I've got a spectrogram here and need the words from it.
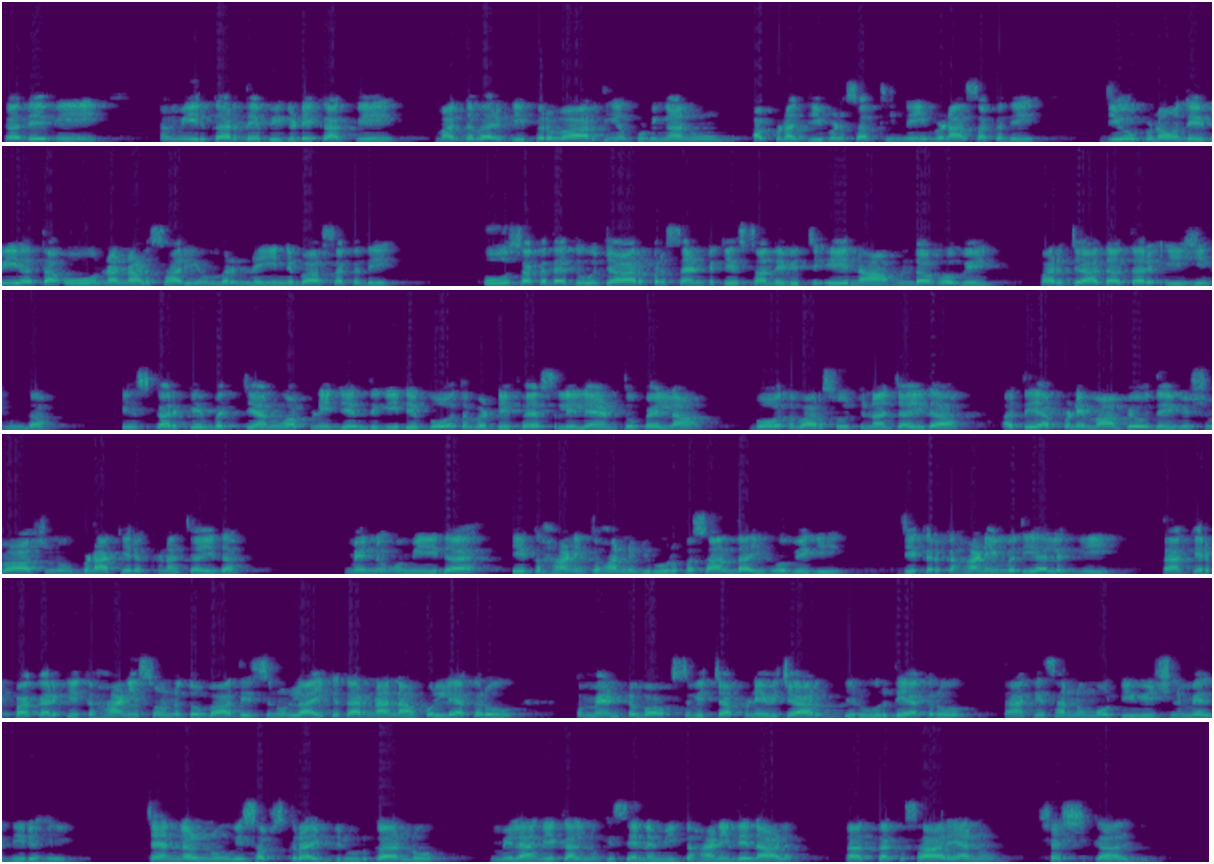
ਕਦੇ ਵੀ ਅਮੀਰ ਘਰ ਦੇ ਵਿਗੜੇ ਕਾਕੇ, ਮੱਧ ਵਰਗੀ ਪਰਿਵਾਰ ਦੀਆਂ ਕੁੜੀਆਂ ਨੂੰ ਆਪਣਾ ਜੀਵਨ ਸਾਥੀ ਨਹੀਂ ਬਣਾ ਸਕਦੇ। ਜੇ ਉਹ ਬਣਾਉਂਦੇ ਵੀ ਆ ਤਾਂ ਉਹ ਉਹਨਾਂ ਨਾਲ ਸਾਰੀ ਉਮਰ ਨਹੀਂ ਨਿਭਾ ਸਕਦੇ। ਹੋ ਸਕਦਾ 2-4% ਕੇਸਾਂ ਦੇ ਵਿੱਚ ਇਹ ਨਾ ਹੁੰਦਾ ਹੋਵੇ, ਪਰ ਜ਼ਿਆਦਾਤਰ ਇਹੀ ਹੁੰਦਾ। ਇਸ ਕਰਕੇ ਬੱਚਿਆਂ ਨੂੰ ਆਪਣੀ ਜ਼ਿੰਦਗੀ ਦੇ ਬਹੁਤ ਵੱਡੇ ਫੈਸਲੇ ਲੈਣ ਤੋਂ ਪਹਿਲਾਂ ਬਹੁਤ ਵਾਰ ਸੋਚਣਾ ਚਾਹੀਦਾ ਅਤੇ ਆਪਣੇ ਮਾਪਿਓ ਦੇ ਵਿਸ਼ਵਾਸ ਨੂੰ ਬਣਾ ਕੇ ਰੱਖਣਾ ਚਾਹੀਦਾ। ਮੈਨੂੰ ਉਮੀਦ ਹੈ ਇਹ ਕਹਾਣੀ ਤੁਹਾਨੂੰ ਜ਼ਰੂਰ ਪਸੰਦ ਆਈ ਹੋਵੇਗੀ। ਜੇਕਰ ਕਹਾਣੀ ਵਧੀਆ ਲੱਗੀ, ਤਾਂ ਕਿਰਪਾ ਕਰਕੇ ਕਹਾਣੀ ਸੁਣਨ ਤੋਂ ਬਾਅਦ ਇਸ ਨੂੰ ਲਾਈਕ ਕਰਨਾ ਨਾ ਭੁੱਲਿਆ ਕਰੋ। ਕਮੈਂਟ ਬਾਕਸ ਵਿੱਚ ਆਪਣੇ ਵਿਚਾਰ ਜ਼ਰੂਰ ਦਿਆ ਕਰੋ ਤਾਂ ਕਿ ਸਾਨੂੰ ਮੋਟੀਵੇਸ਼ਨ ਮਿਲਦੀ ਰਹੇ। ਚੈਨਲ ਨੂੰ ਵੀ ਸਬਸਕ੍ਰਾਈਬ ਜ਼ਰੂਰ ਕਰ ਲਓ। ਮਿਲਾਂਗੇ ਕੱਲ ਨੂੰ ਕਿਸੇ ਨਵੀਂ ਕਹਾਣੀ ਦੇ ਨਾਲ। ਤਦ ਤੱਕ ਸਾਰਿਆਂ ਨੂੰ ਸਤਿ ਸ਼੍ਰੀ ਅਕਾਲ ਜੀ।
